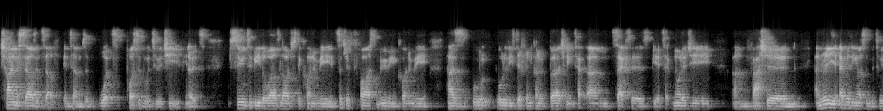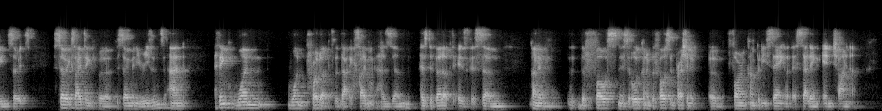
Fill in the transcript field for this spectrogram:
China sells itself in terms of what's possible to achieve. You know, it's soon to be the world's largest economy. It's such a fast moving economy, has all, all of these different kind of burgeoning te- um, sectors, be it technology, um, fashion, and really everything else in between. So it's so exciting for, for so many reasons. And I think one one product that that excitement has um, has developed is this um, kind of the falseness or kind of the false impression of, of foreign companies saying that they're selling in China.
